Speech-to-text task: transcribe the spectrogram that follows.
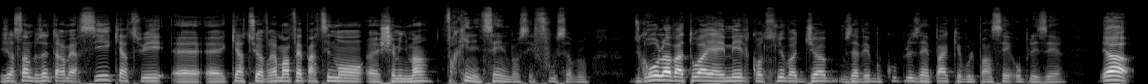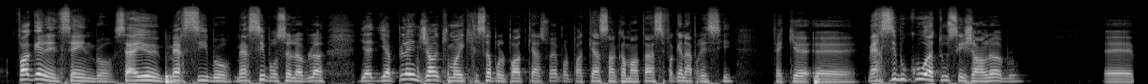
Je ressens le besoin de te remercier car tu, es, euh, euh, car tu as vraiment fait partie de mon euh, cheminement. Fucking insane, bro. C'est fou, ça, bro. Du gros love à toi et à Emile. Continuez votre job. Vous avez beaucoup plus d'impact que vous le pensez. Au plaisir. Yo, fucking insane, bro. Sérieux, merci, bro. Merci pour ce love-là. Il y a, plein de gens qui m'ont écrit ça pour le podcast, pour le podcast sans commentaire. C'est fucking apprécié. Fait que merci beaucoup à tous ces gens-là, bro. Euh,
